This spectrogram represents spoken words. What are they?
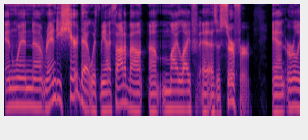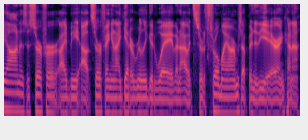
And when uh, Randy shared that with me, I thought about um, my life as a surfer. And early on as a surfer, I'd be out surfing and I'd get a really good wave and I would sort of throw my arms up into the air and kind of,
